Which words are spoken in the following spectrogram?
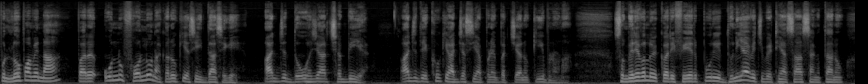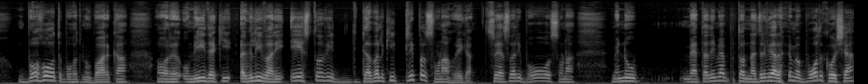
ਭੁੱਲੋ ਭਾਵੇਂ ਨਾ, ਪਰ ਉਹਨੂੰ ਫੋਲੋ ਨਾ ਕਰੋ ਕਿ ਅਸੀਂ ਇਦਾਂ ਸੀਗੇ। ਅੱਜ 2026 ਹੈ। ਅੱਜ ਦੇਖੋ ਕਿ ਅੱਜ ਅਸੀਂ ਆਪਣੇ ਬੱਚਿਆਂ ਨੂੰ ਕੀ ਬਣਾਉਣਾ। ਸੋ ਮੇਰੇ ਵੱਲੋਂ ਇੱਕ ਵਾਰੀ ਫੇਰ ਪੂਰੀ ਦੁਨੀਆ ਵਿੱਚ ਬੈਠੀਆਂ ਸਾਧ ਸੰਗਤਾਂ ਨੂੰ ਬਹੁਤ ਬਹੁਤ ਮੁਬਾਰਕਾਂ ਔਰ ਉਮੀਦ ਹੈ ਕਿ ਅਗਲੀ ਵਾਰੀ ਇਸ ਤੋਂ ਵੀ ਡਬਲ ਕੀ ਟ੍ਰਿਪਲ ਸੋਹਣਾ ਹੋਏਗਾ। ਸੋ ਇਸ ਵਾਰੀ ਬਹੁਤ ਸੋਹਣਾ। ਮੈਨੂੰ, ਮੈਂ ਤਦੇ ਮੈਂ ਤੁਹਾਨੂੰ ਨਜ਼ਰ ਵੀ ਆ ਰਿਹਾ, ਮੈਂ ਬਹੁਤ ਖੁਸ਼ ਹਾਂ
